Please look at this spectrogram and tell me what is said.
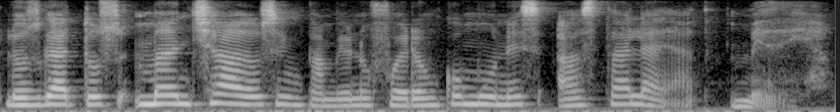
Los gatos manchados, en cambio, no fueron comunes hasta la Edad Media.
